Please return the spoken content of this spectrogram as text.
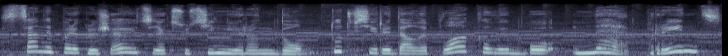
Сцени переключаються як суцільний рандом. Тут всі ридали плакали, бо не принц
